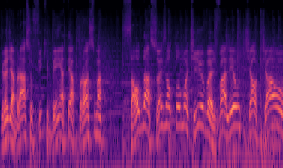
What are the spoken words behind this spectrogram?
Grande abraço, fique bem, até a próxima. Saudações automotivas, valeu, tchau, tchau!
